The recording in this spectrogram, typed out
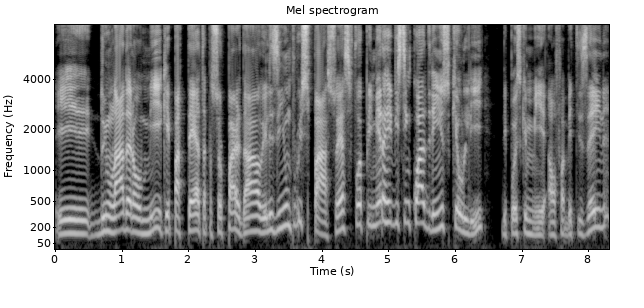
e de um lado era o Mickey, Pateta, Professor Pardal, eles iam para o espaço. Essa foi a primeira revista em quadrinhos que eu li, depois que me alfabetizei, né?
